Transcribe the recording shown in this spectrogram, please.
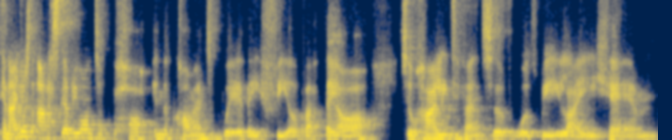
Can I just ask everyone to pop in the comments where they feel that they are? So highly defensive would be like um,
